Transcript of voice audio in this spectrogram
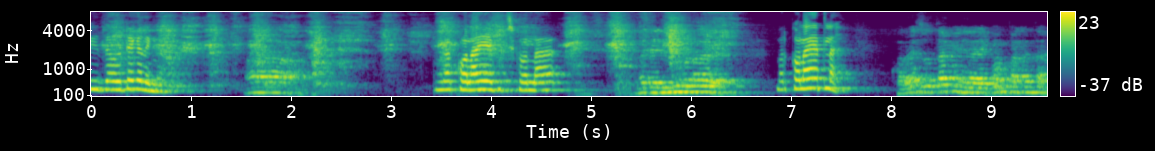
ఇది ఒకటే కదా ఇంకా. ఇంకా కొలాయి వేయించుకోవాలా? మరి కొలాయి ఎట్లా? కొలై చూద్దాం ఇది అయిపోయిన పని అంతా.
